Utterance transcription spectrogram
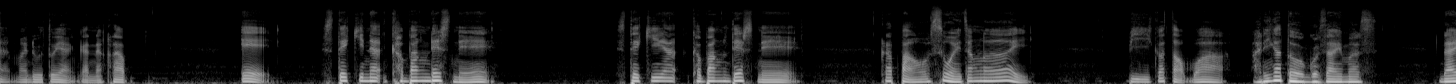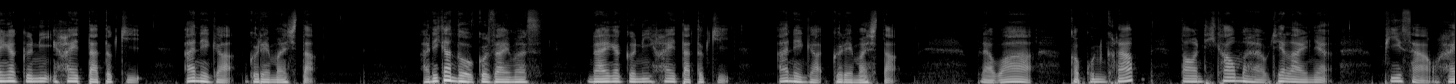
ะมาดูตัวอย่างกันนะครับ A สเตกินะคาบังเดสเน่สเตกินะคาบังเดสเน่กระเป๋าสวยจังเลย B ก็ตอบว่าありがとうございます大学に入った時姉がくれましたありがとうございます大学に入った時姉がくれましたแปลว่า ขอบคุณครับ ตอนที่เข้ามหาวิทยาลัยเนี่ย พี่สาวให้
